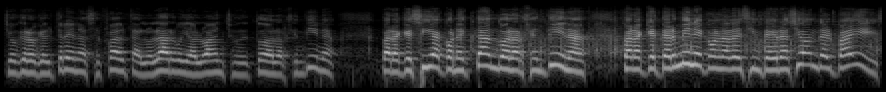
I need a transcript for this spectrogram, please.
Yo creo que el tren hace falta a lo largo y a lo ancho de toda la Argentina para que siga conectando a la Argentina, para que termine con la desintegración del país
